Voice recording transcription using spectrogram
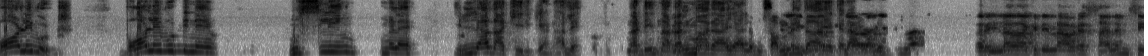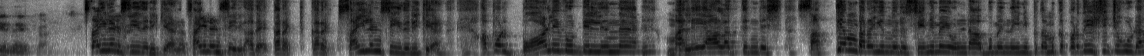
ബോളിവുഡ്. ബോളിവുഡിനെ മുസ്ലിങ്ങളെ ഇല്ലാതാക്കിയിരിക്കുകയാണ് അല്ലെ? നടി നടന്മാരായാലും സംവിധായകരായാലും. ഇല്ലാതാക്കിയിട്ടില്ല അവരെ സൈലൻസ് ചെയ്തേക്കാണ് സൈലൻസ് ചെയ്തിരിക്കുകയാണ്. സൈലൻസ് ചെയ്ത് അതെ കറക്റ്റ് കറക്റ്റ് സൈലൻസ് ചെയ്തിരിക്കുകയാണ്. അപ്പോൾ ബോളിവുഡിൽ നിന്ന് മലയാളത്തിന്റെ സത്യം പറയുന്ന ഒരു സിനിമ ഉണ്ടാകുമെന്ന് ഇനിയിപ്പോ നമുക്ക് പ്രതീക്ഷിച്ചുകൂടാ?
